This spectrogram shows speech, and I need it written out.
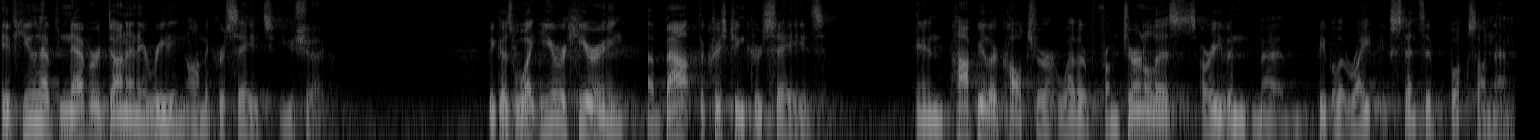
if you have never done any reading on the Crusades, you should. Because what you're hearing about the Christian Crusades in popular culture, whether from journalists or even uh, people that write extensive books on them,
